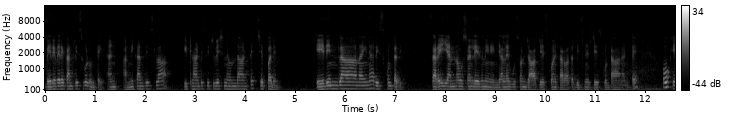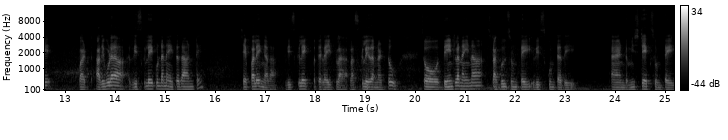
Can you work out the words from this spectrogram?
వేరే వేరే కంట్రీస్ కూడా ఉంటాయి. అండ్ అన్ని కంట్రీస్లో ఇట్లాంటి సిచ్యువేషన్ ఉందా అంటే చెప్పలేం. ఏదిలానైనా రిస్క్ ఉంటుంది. సరే ఇవన్నీ అవసరం లేదు నేను ఇండియాలోనే కూర్చొని జాబ్ చేసుకొని తర్వాత బిజినెస్ చేసుకుంటా అని అంటే ఓకే. బట్ అది కూడా రిస్క్ లేకుండానే అవుతుందా అంటే చెప్పలేం కదా. రిస్క్ లేకపోతే లైఫ్లో రస్క్ లేదన్నట్టు. సో దేంట్లోనైనా స్ట్రగుల్స్ ఉంటాయి రిస్క్ ఉంటుంది అండ్ మిస్టేక్స్ ఉంటాయి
